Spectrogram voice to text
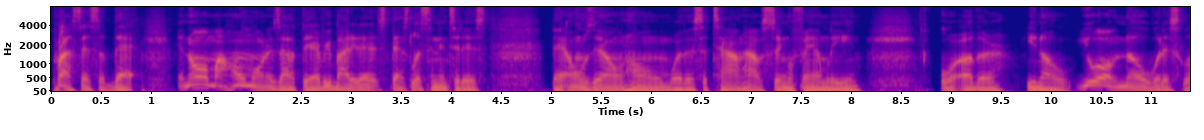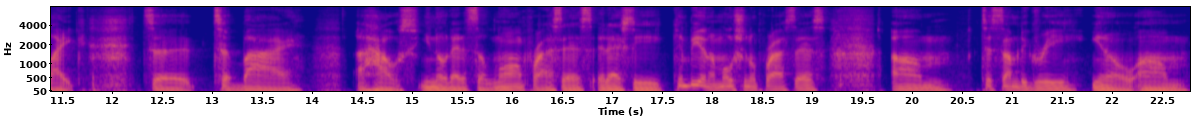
process of that. And all my homeowners out there everybody that's that's listening to this that owns their own home whether it's a townhouse single family or other you know you all know what it's like to to buy a house. You know that it's a long process. It actually can be an emotional process um, to some degree. You know, um,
